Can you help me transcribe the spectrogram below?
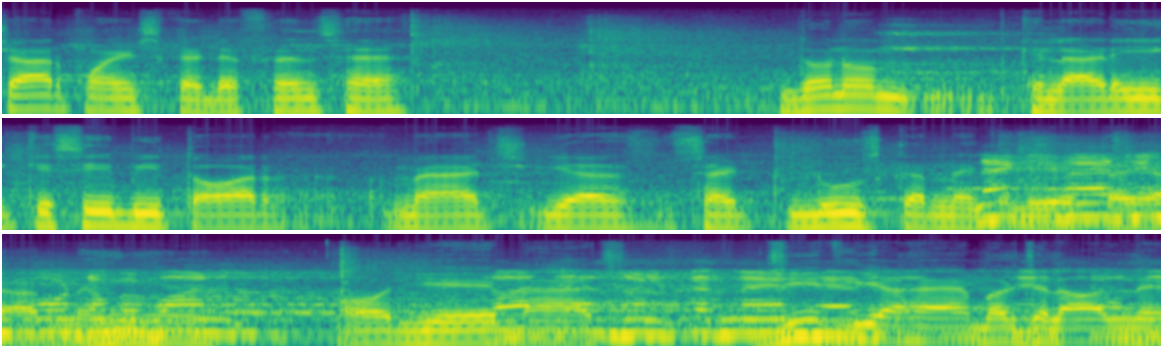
चार पॉइंट्स का डिफरेंस है। दोनों खिलाड़ी किसी भी तौर मैच या सेट लूज़ करने के लिए तैयार नहीं है। और ये मैच जीत लिया है अमर जलाल ने।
